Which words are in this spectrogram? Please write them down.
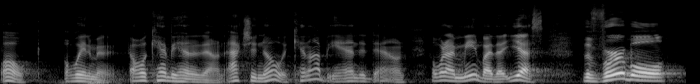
oh, oh, wait a minute. Oh, it can be handed down. Actually, no, it cannot be handed down. And what I mean by that, yes, the verbal,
